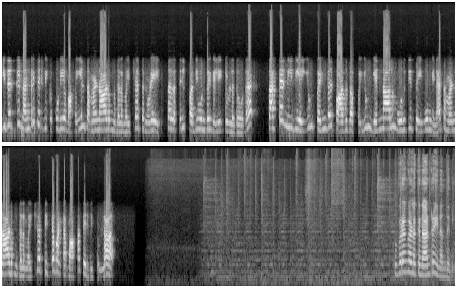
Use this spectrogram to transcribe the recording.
இதற்கு நன்றி தெரிவிக்கக்கூடிய வகையில் தமிழ்நாடு முதலமைச்சர் தன்னுடைய எக்ஸலத்தில் பதிவொன்றை வெளியிட்டுள்ளதோடு சட்ட நீதியையும் பெண்கள் பாதுகாப்பையும் என்னாலும் உறுதி செய்வோம் என தமிழ்நாடு முதலமைச்சர் திட்டவட்டமாக தெரிவித்துள்ளார். விவரங்களுக்கு நன்றி நந்தினி.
